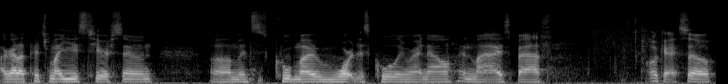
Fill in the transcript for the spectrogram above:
I gotta pitch my yeast here soon. Um, it's cool. My wort is cooling right now in my ice bath. Okay, so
